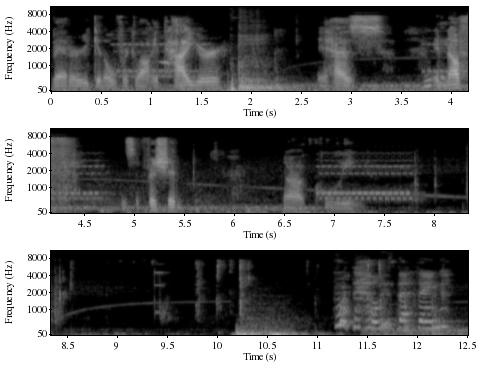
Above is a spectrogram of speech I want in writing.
better you can overclock it higher. It has enough and sufficient uh, cooling. What the hell is that thing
